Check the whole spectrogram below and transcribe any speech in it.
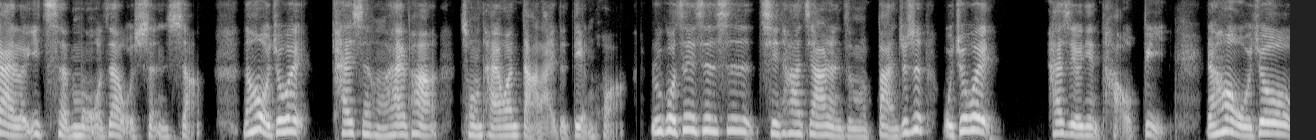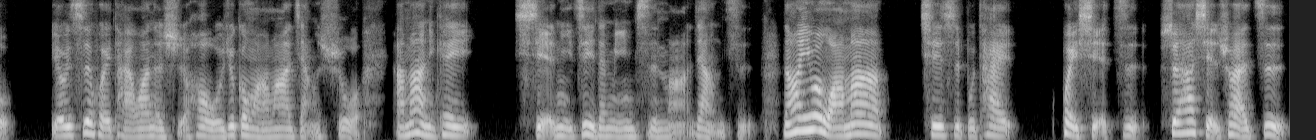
盖了一层膜在我身上，然后我就会开始很害怕从台湾打来的电话。如果这次是其他家人怎么办？就是我就会开始有点逃避。然后我就有一次回台湾的时候，我就跟我阿妈讲说：“阿妈，你可以写你自己的名字吗？”这样子。然后因为我阿妈其实不太。会写字，所以她写出来的字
